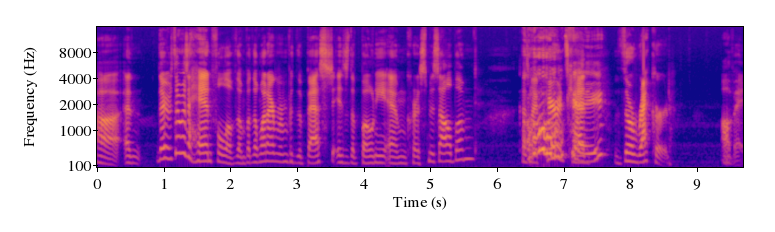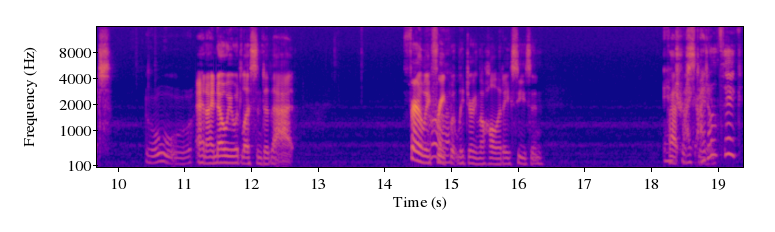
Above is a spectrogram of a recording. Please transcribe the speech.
Uh and there there was a handful of them, but the one I remember the best is the Boney M Christmas album cuz my Oh, parents okay. had the record of it. Ooh. And I know we would listen to that fairly Huh. frequently during the holiday season. But like, I don't think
